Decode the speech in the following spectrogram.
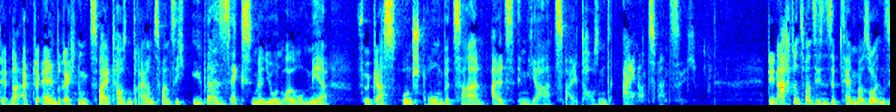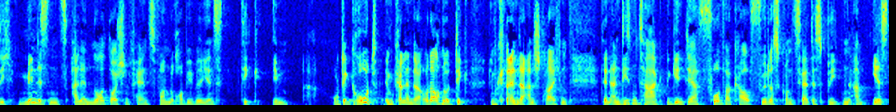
wird nach aktuellen Berechnungen 2023 über 6 Millionen Euro mehr für Gas und Strom bezahlen als im Jahr 2021. Den 28. September sollten sich mindestens alle norddeutschen Fans von Robbie Williams dick im oh, dick rot im Kalender oder auch nur dick im Kalender anstreichen, denn an diesem Tag beginnt der Vorverkauf für das Konzert des Briten am 1.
